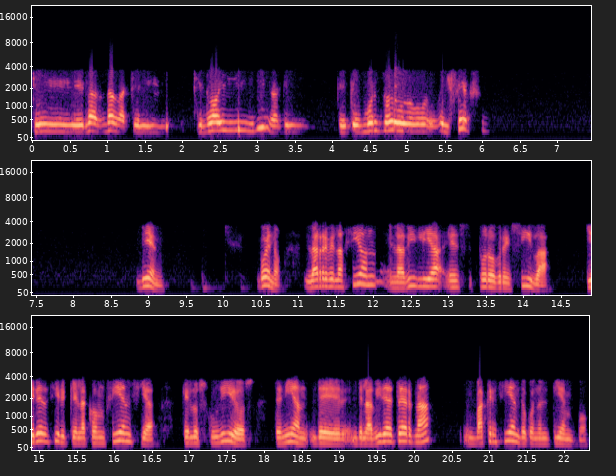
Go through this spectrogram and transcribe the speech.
que na- nada, que, que no hay vida, que, que, que es muerto el ser. Bien. Bueno, la revelación en la Biblia es progresiva. Quiere decir que la conciencia que los judíos tenían de, la vida eterna va creciendo con el tiempo.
